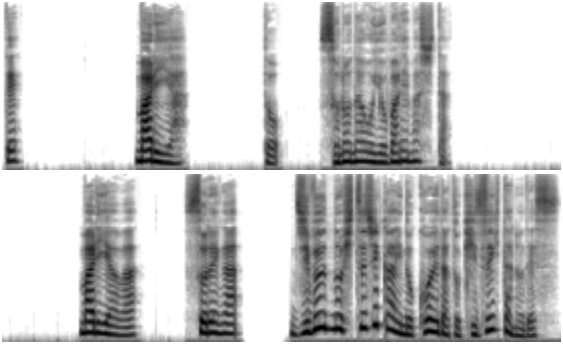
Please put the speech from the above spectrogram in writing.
て「マリア」とその名を呼ばれました。マリアはそれが自分の羊飼いの声だと気づいたのです。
